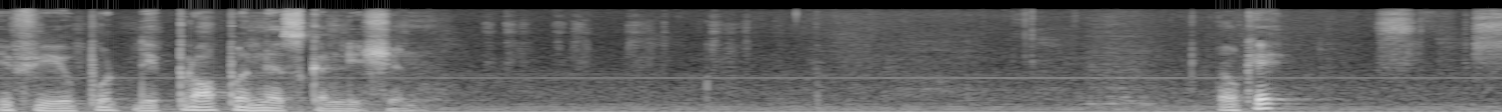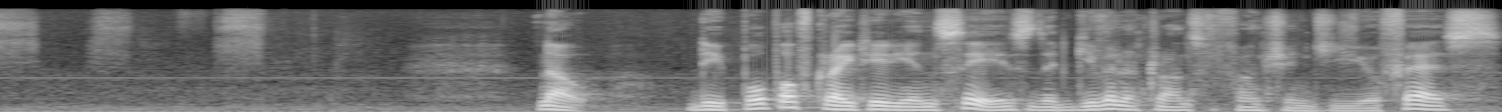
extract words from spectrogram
if you put the properness condition okay now the Popov criterion says that given a transfer function g of s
